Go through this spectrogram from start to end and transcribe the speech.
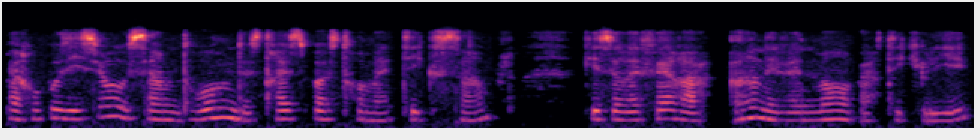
Par opposition au syndrome de stress post-traumatique simple, qui se réfère à un événement en particulier,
